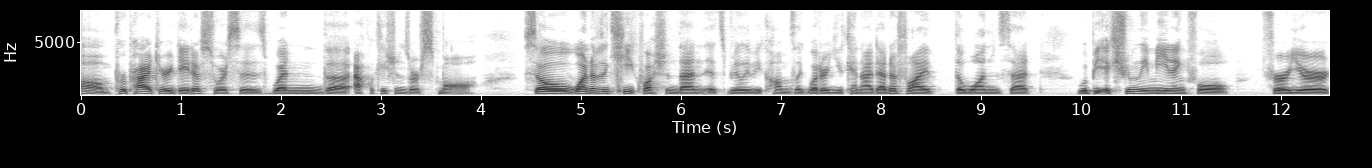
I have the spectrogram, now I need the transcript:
um, proprietary data sources when the applications are small. So one of the key question then it really becomes like whether you can identify the ones that would be extremely meaningful for your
